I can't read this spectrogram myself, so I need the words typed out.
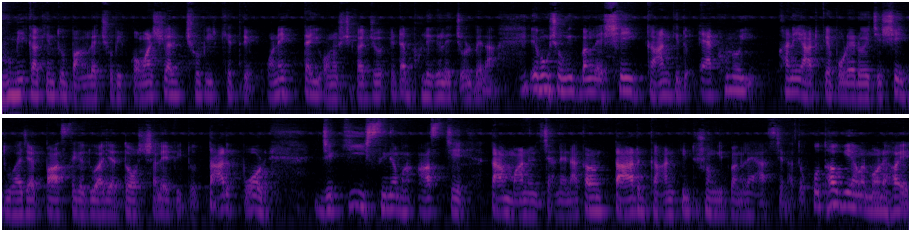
ভূমিকা কিন্তু বাংলা ছবির কমার্শিয়াল ছবির ক্ষেত্রে অনেকটাই অনস্বীকার্য, এটা ভুলে গেলে চলবে না। এবং সংগীত বাংলায় সেই গান কিন্তু এখনোই ওখানেই আটকে পড়ে রয়েছে, সেই দু হাজার পাঁচ থেকে দু হাজার দশ সালের ভিতর। তারপর যে কি সিনেমা আসছে তা মানুষ জানে না, কারণ তার গান কিন্তু সংগীত বাংলায় আসছে না। তো কোথাও গিয়ে আমার মনে হয়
